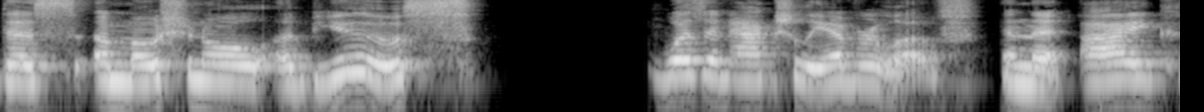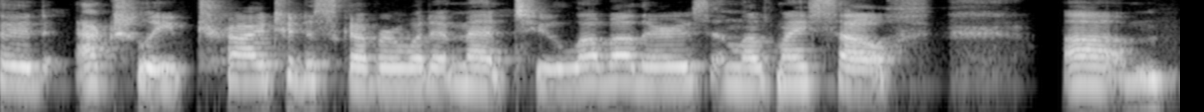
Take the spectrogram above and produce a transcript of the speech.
this emotional abuse wasn't actually ever love, and that I could actually try to discover what it meant to love others and love myself. Um,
